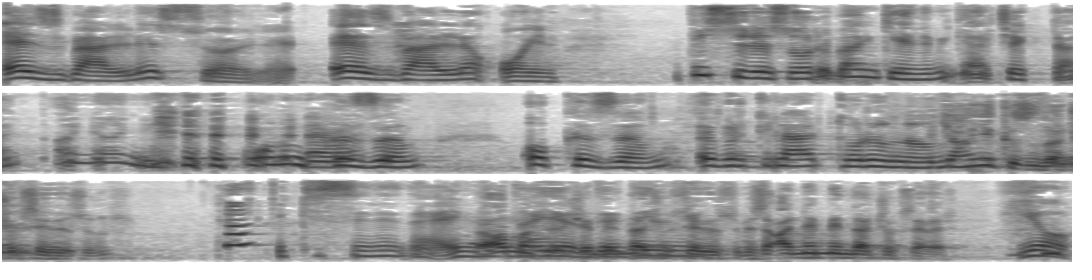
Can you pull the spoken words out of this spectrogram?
ezberle söyle, ezberle oyna. Bir süre sonra ben kendimi gerçekten anneanne, onun kızım, o kızım, öbürküler torunum. Peki hangi kızı daha çok seviyorsunuz? İkisini de evlat Alma ayır söyleyeceğim. Beni daha çok seviyorsun. Mesela annem beni daha çok sever. Yok.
